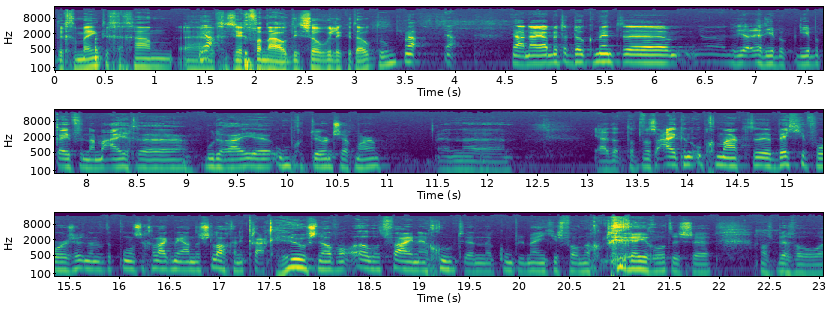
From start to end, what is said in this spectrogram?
de gemeente gegaan, eh, Ja. gezegd van nou, dit, zo wil ik het ook doen. ja, ja. ja, nou ja, met dat document, eh, eh, die, die, heb ik, die heb ik even naar mijn eigen boerderij eh, omgeturnd, zeg maar. En eh, ja, dat, dat was eigenlijk een opgemaakt eh, bedje voor ze. En daar konden ze gelijk mee aan de slag. En ik krijg heel snel van, oh wat fijn en goed. En eh, complimentjes van, eh, goed geregeld. Dus eh was best wel,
